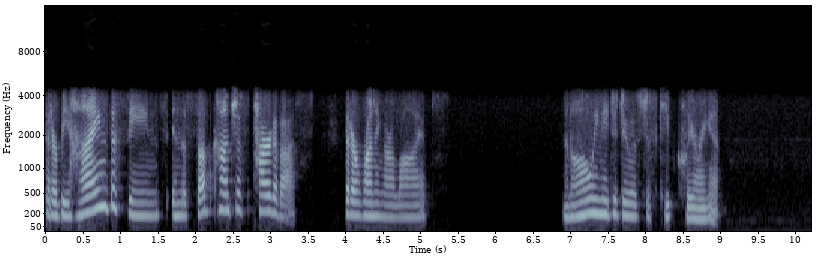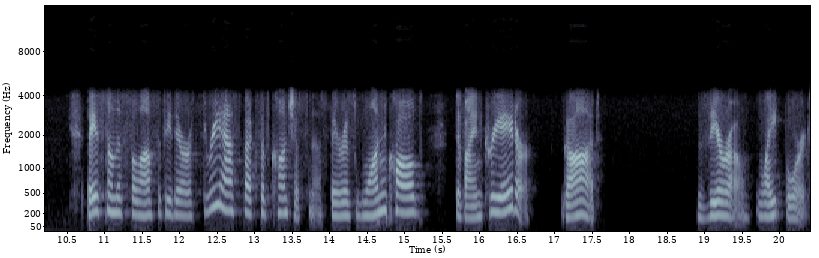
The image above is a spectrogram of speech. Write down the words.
that are behind the scenes in the subconscious part of us that are running our lives. And all we need to do is just keep clearing it. Based on this philosophy, there are three aspects of consciousness. There is one called divine creator, God. Zero, whiteboard.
